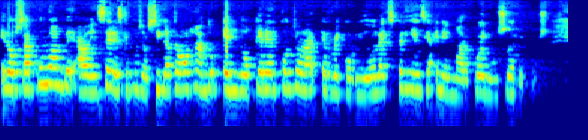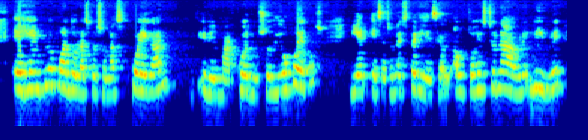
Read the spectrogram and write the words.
El obstáculo a vencer es que el profesor siga trabajando en no querer controlar el recorrido de la experiencia en el marco del uso de recursos. Ejemplo, cuando las personas juegan en el marco del uso de videojuegos, bien, esa es una experiencia autogestionable, libre,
